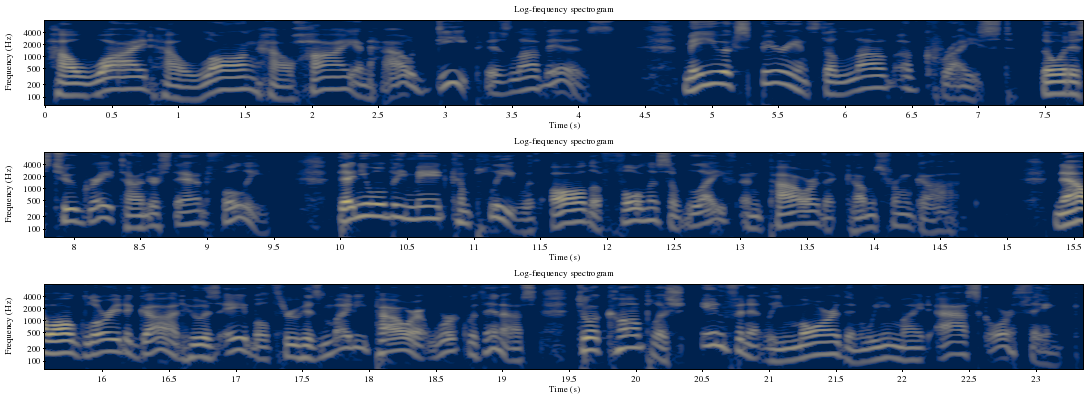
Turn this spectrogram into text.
how wide, how long, how high, and how deep His love is. May you experience the love of Christ, though it is too great to understand fully. Then you will be made complete with all the fullness of life and power that comes from God. Now all glory to God, who is able, through his mighty power at work within us, to accomplish infinitely more than we might ask or think.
